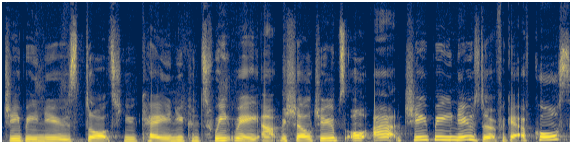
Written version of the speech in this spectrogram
gbnews.uk, and you can tweet me at Michelle Dewbs or at gbnews. Don't forget, of course,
